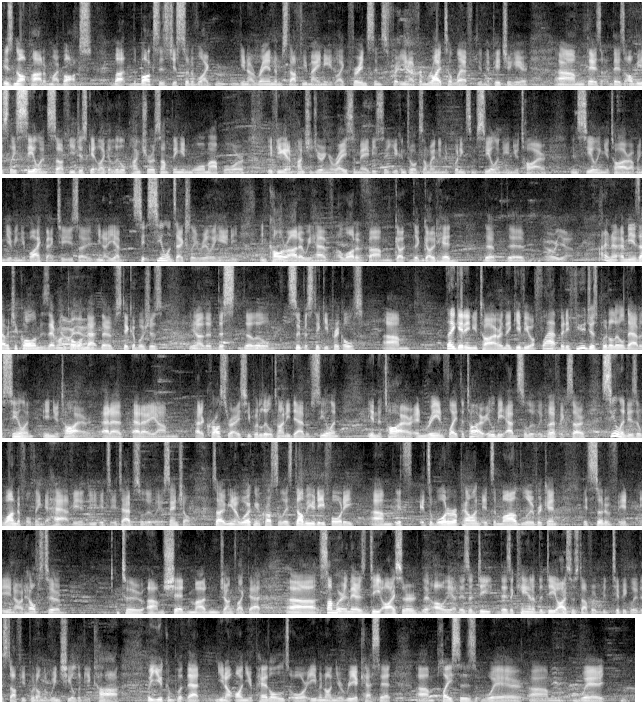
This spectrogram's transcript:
is not part of my box. But the box is just sort of like you know random stuff you may need. Like for instance, for you know from right to left in the picture here, um, there's there's obviously sealants. So if you just get like a little puncture or something in warm up, or if you get a puncture during a race, and maybe so you can talk someone into putting some sealant in your tire and sealing your tire up and giving your bike back to you. So you know you have sealant's actually really handy. In Colorado, we have a lot of um, goat, the goat head, the the Oh yeah. I don't know. I mean, is that what you call them? Does everyone Oh, call them that? The sticker bushes, you know, the this, the little super sticky prickles. Um, they get in your tire and they give you a flat. But if you just put a little dab of sealant in your tire at a at a um, at a cross race, you put a little tiny dab of sealant in the tire and reinflate the tire, it'll be absolutely perfect. So sealant is a wonderful thing to have. It, it's, it's absolutely essential. So you know, working across the list, WD-40, um, it's it's a water repellent. It's a mild lubricant. It's sort of it you know it helps to to um, shed mud and junk like that. Uh, somewhere in there is de-icer. Oh yeah, there's a de- there's a can of the de-icer stuff. It would be typically the stuff you put on the windshield of your car, but you can put that you know on your pedals or even on your rear cassette, um, places where um, where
